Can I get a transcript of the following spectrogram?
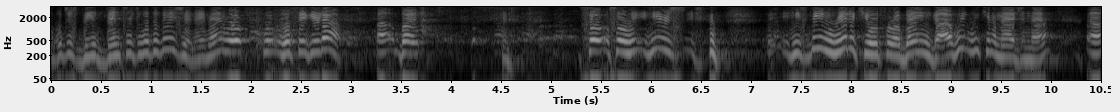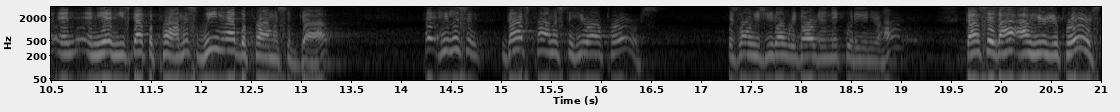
we'll just be vintage with a vision, amen. We'll, we'll, we'll figure it out. Uh, but, so, so here's, he's being ridiculed for obeying God. We, we can imagine that. Uh, and, and yet he's got the promise. We have the promise of God. Hey, hey, listen, God's promised to hear our prayers as long as you don't regard iniquity in your heart. God says, I, will hear your prayers.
